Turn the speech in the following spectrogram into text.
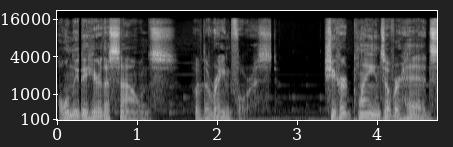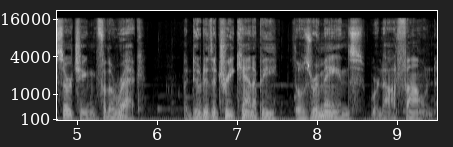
only to hear the sounds of the rainforest. She heard planes overhead searching for the wreck, but due to the tree canopy, those remains were not found.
